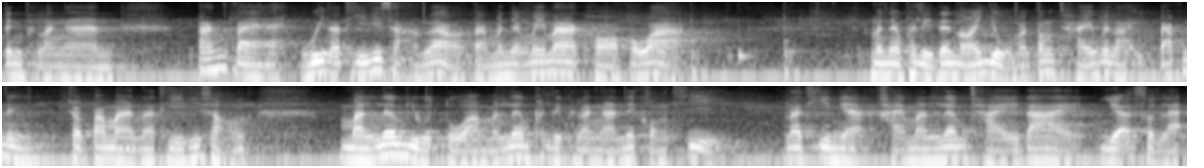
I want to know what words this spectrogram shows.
เป็นพลังงาน ตั้งแต่วินาทีที่ 3 แล้ว แต่มันยังไม่มากพอเพราะว่ามันยังผลิตได้น้อยอยู่ มันต้องใช้เวลาอีกแป๊บหนึ่งจนประมาณนาทีที่ 2 มันเริ่มอยู่ตัว มันเริ่มผลิตพลังงานได้คงที่ นาทีเนี้ยไขมันเริ่มใช้ได้เยอะสุดแล้ว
